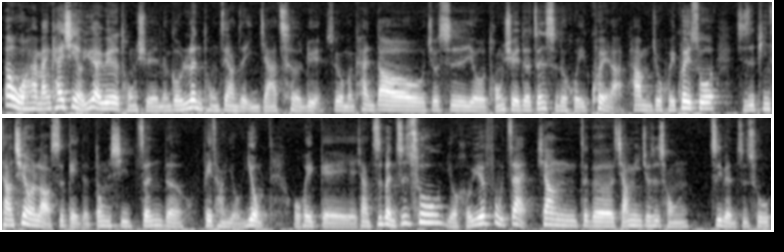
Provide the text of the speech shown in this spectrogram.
那我还蛮开心，有越来越多的同学能够认同这样的赢家策略。所以我们看到，就是有同学的真实的回馈啦，他们就回馈说，其实平常庆荣老师给的东西真的非常有用。我会给像资本支出、有合约负债，像这个祥明就是从资本支出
